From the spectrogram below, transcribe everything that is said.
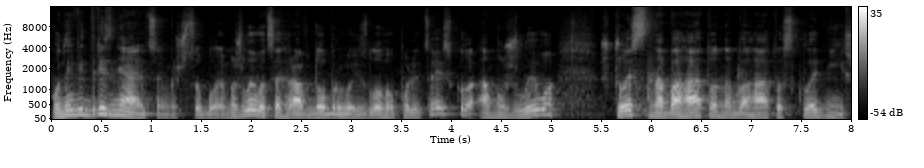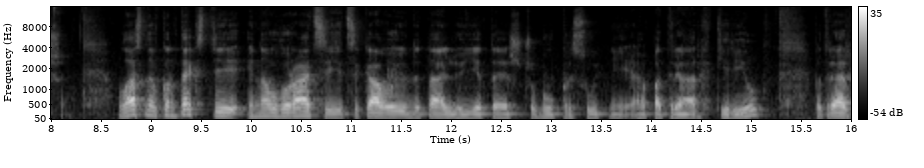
вони відрізняються між собою. Можливо, це грав доброго і злого поліцейського, а можливо, щось набагато набагато складніше. Власне, в контексті інаугурації цікавою деталлю є те, що був присутній е, патріарх Кіріл. Патріарх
